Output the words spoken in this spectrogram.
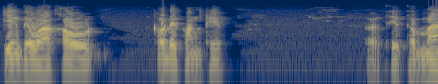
เพียงแต่ว่าเขาเขาได้ฟังเทปเทปธรรมะ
